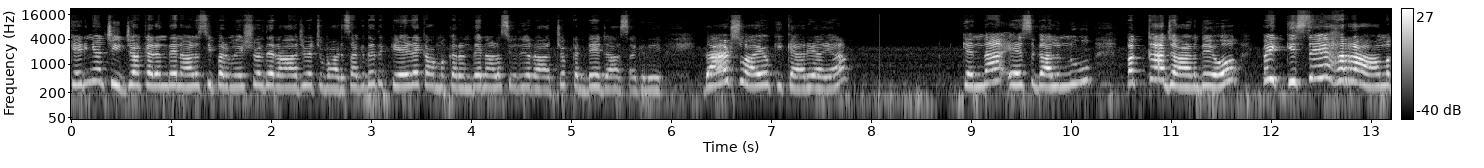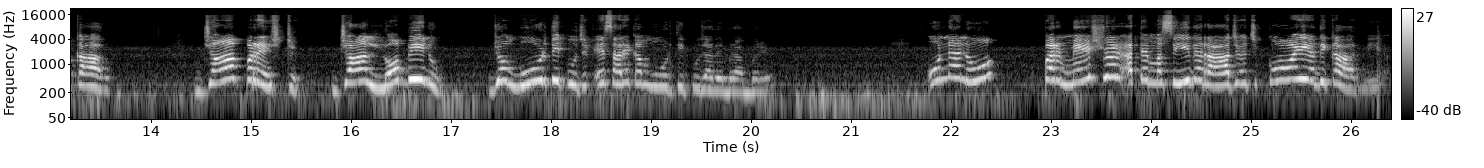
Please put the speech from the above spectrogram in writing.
ਕਿਹੜੀਆਂ ਚੀਜ਼ਾਂ ਕਰਨ ਦੇ ਨਾਲ ਅਸੀਂ ਪਰਮੇਸ਼ਵਰ ਦੇ ਰਾਜ ਵਿੱਚ ਵੜ ਸਕਦੇ ਤੇ ਕਿਹੜੇ ਕੰਮ ਕਰਨ ਦੇ ਨਾਲ ਅਸੀਂ ਉਹਦੇ ਰਾਜ ਚੋਂ ਕੱਢੇ ਜਾ ਸਕਦੇ। ਦੈਟਸ ਵਾਈ ਉਹ ਕੀ ਕਹਿ ਰਿਹਾ ਆ? ਕਹਿੰਦਾ ਇਸ ਗੱਲ ਨੂੰ ਪੱਕਾ ਜਾਣਦੇ ਹੋ ਭਈ ਕਿਸੇ ਹਰਾਮਕਾਰ ਜਾਂ ਭ੍ਰਿਸ਼ਟ ਜਾਂ ਲੋਭੀ ਨੂੰ ਜੋ ਮੂਰਤੀ ਪੂਜਕ, ਇਹ ਸਾਰੇ ਕੰਮ ਮੂਰਤੀ ਪੂਜਾ ਦੇ ਬਰਾਬਰ ਹੈ। ਉਹਨਾਂ ਨੂੰ ਪਰਮੇਸ਼ਵਰ ਅਤੇ ਮਸੀਹ ਦੇ ਰਾਜ ਵਿੱਚ ਕੋਈ ਅਧਿਕਾਰ ਨਹੀਂ ਹੈ।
